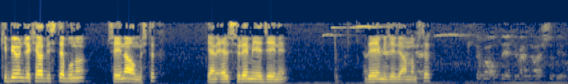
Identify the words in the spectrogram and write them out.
ki bir önceki hadiste bunu şeyini almıştık. Yani el süremeyeceğini, değmeyeceğini anlamıştık. Kitabı aldı, eldivenle açtı diyelim.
